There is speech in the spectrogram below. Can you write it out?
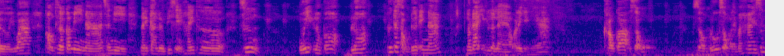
เลยว่าของเธอก็มีนะฉันมีนาฬิกาเรือนพิเศษให้เธอ ซึ่งอุ๊ยเราก็เหรอ พิ่งจะสองเดือนเองนะ เราได้อีกเรือนแล้วอะไรอย่างเงี้ยเขาก็ส่งส่งรูปส่งอะไรมาให้ ซึ่ง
